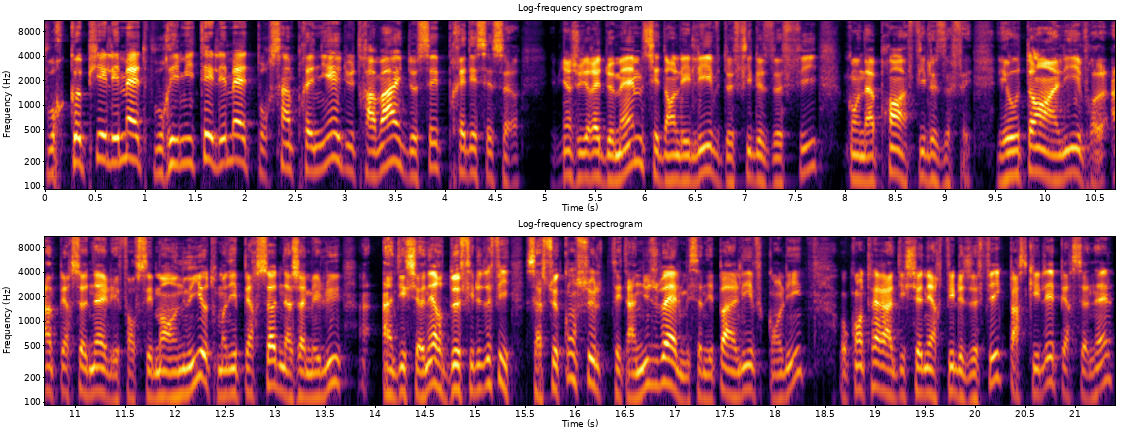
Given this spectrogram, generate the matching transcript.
pour copier les maîtres, pour imiter les maîtres, pour s'imprégner du travail de ses prédécesseurs. Eh bien, je dirais de même, c'est dans les livres de philosophie qu'on apprend à philosopher. Et autant un livre impersonnel est forcément ennuyeux, autrement dit, personne n'a jamais lu un dictionnaire de philosophie. Ça se consulte, c'est un usuel, mais ce n'est pas un livre qu'on lit. Au contraire, un dictionnaire philosophique, parce qu'il est personnel,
